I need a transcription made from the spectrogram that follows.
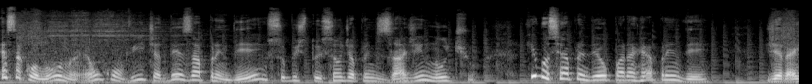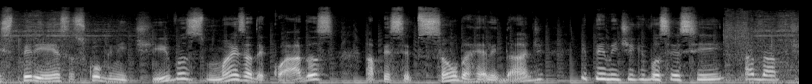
essa coluna é um convite a desaprender substituição de aprendizagem inútil que você aprendeu para reaprender, gerar experiências cognitivas mais adequadas à percepção da realidade e permitir que você se adapte.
